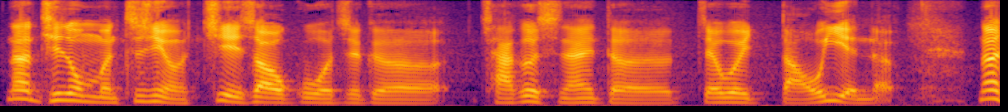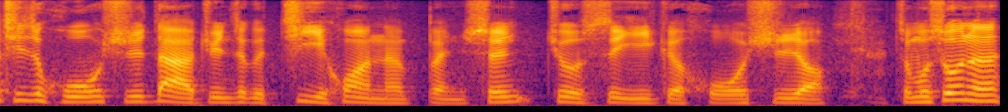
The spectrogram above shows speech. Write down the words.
那其实我们之前有介绍过这个查克·史奈德这位导演了。那其实《活尸大军》这个计划呢，本身就是一个活尸哦。怎么说呢？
